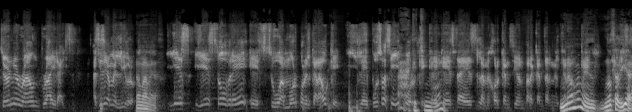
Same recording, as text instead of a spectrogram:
Turnaround Bright Eyes. Así se llama el libro. No mames. Y es, y es sobre eh, su amor por el karaoke. Y le puso así ah, porque cree que esta es la mejor canción para cantar en el karaoke. No mames, ¿eh? no sabía.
